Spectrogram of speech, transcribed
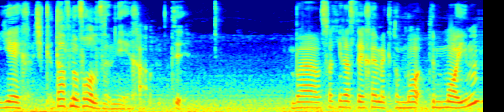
jechać. Dawno Volvem nie jechałem, ty. Bo ostatni raz to jechałem jak to mo tym moim,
